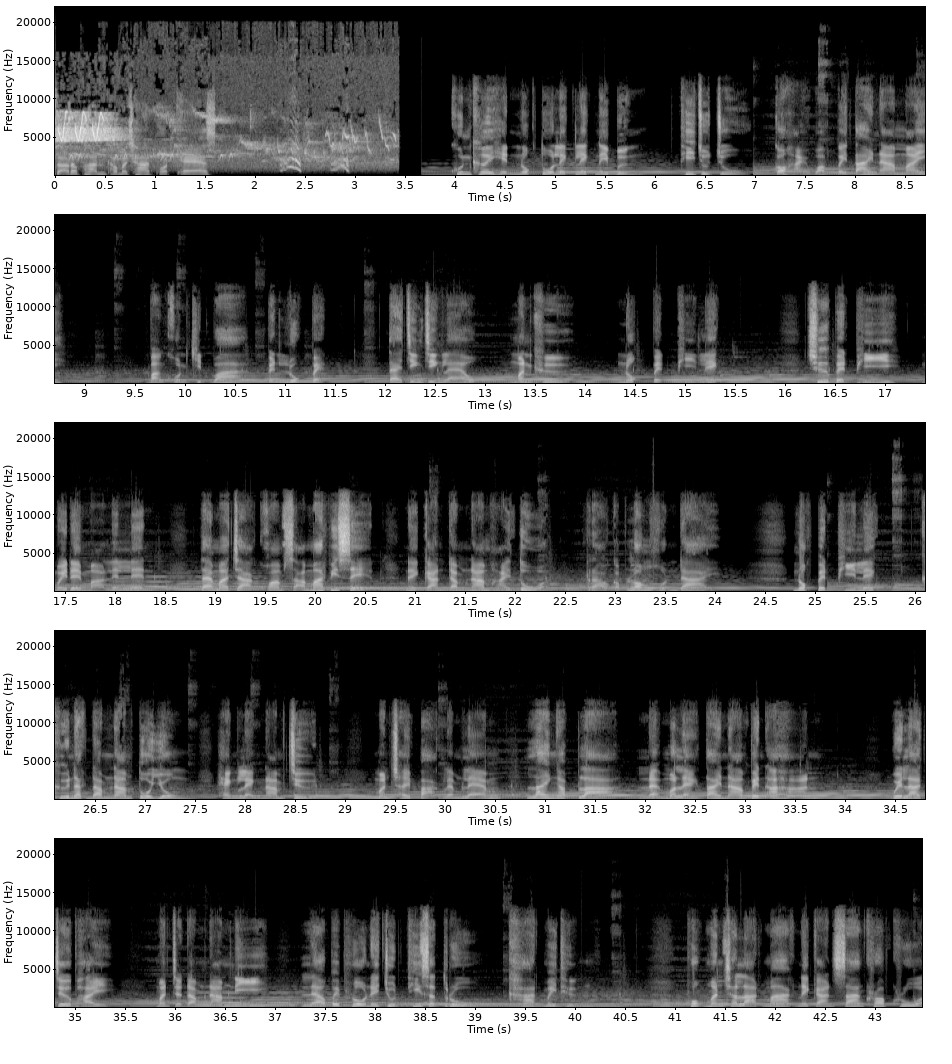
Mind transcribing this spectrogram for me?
สารพันธรรมชาติพอดแคสต์ คุณเคยเห็นนกตัวเล็กๆ ในบึง ที่จู่ๆ ก็หายวับไปใต้น้ำไหม บางคนคิดว่าเป็นลูกเป็ด แต่จริงๆ แล้ว มันคือ นกเป็ดผีเล็ก ชื่อเป็ดผีไม่ได้มาเล่นๆ แต่มาจากความสามารถพิเศษในการดำน้ำหายตัว ราวกับล่องหนได้ นกเป็ดผีเล็ก คือนักดำน้ำตัวยง แห่งแหล่งน้ำจืด มันใช้ปากแหลมๆ ไล่งับปลา และแมลงใต้น้ำเป็นอาหาร เวลาเจอภัย มันจะดำน้ำหนี แล้วไปโผล่ในจุดที่ศัตรูคาดไม่ถึง พวกมันฉลาดมากในการสร้างครอบครัว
